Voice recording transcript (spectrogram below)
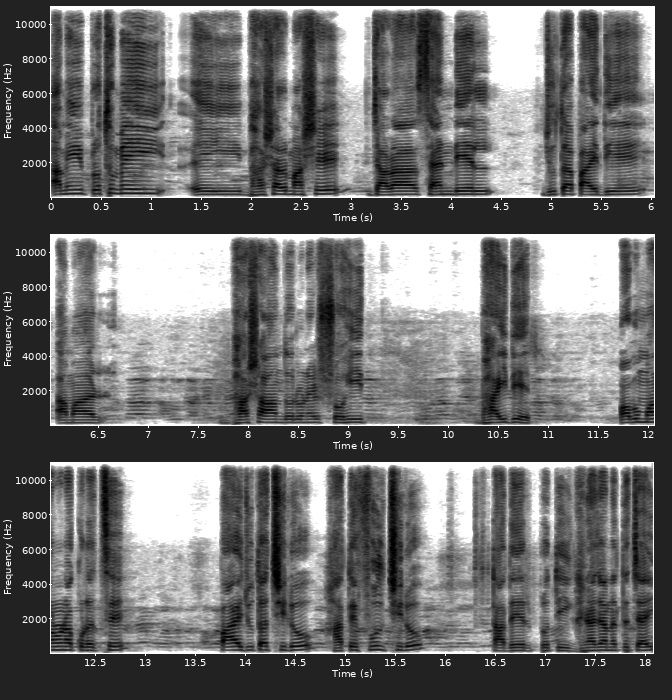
আমি প্রথমেই এই ভাষার মাসে যারা স্যান্ডেল, জুতা পায়ে দিয়ে আমার ভাষা আন্দোলনের শহীদ ভাইদের অবমাননা করেছে, পায়ে জুতা ছিল, হাতে ফুল ছিল, তাদের প্রতি ঘৃণা জানাতে চাই।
